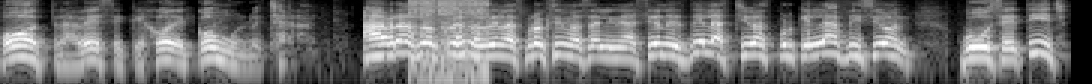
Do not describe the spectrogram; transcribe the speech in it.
otra vez se quejó de cómo lo echaron. Habrá sorpresas en las próximas alineaciones de las Chivas porque la afición, Bucetich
